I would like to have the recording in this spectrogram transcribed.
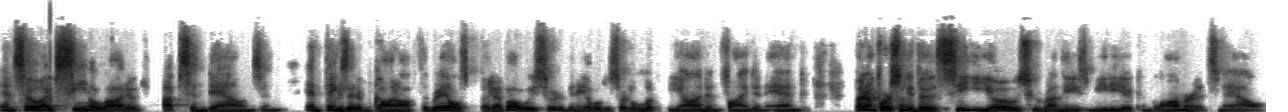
And so I've seen a lot of ups and downs and and things that have gone off the rails, but I've always sort of been able to sort of look beyond and find an end. But unfortunately, the CEOs who run these media conglomerates now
